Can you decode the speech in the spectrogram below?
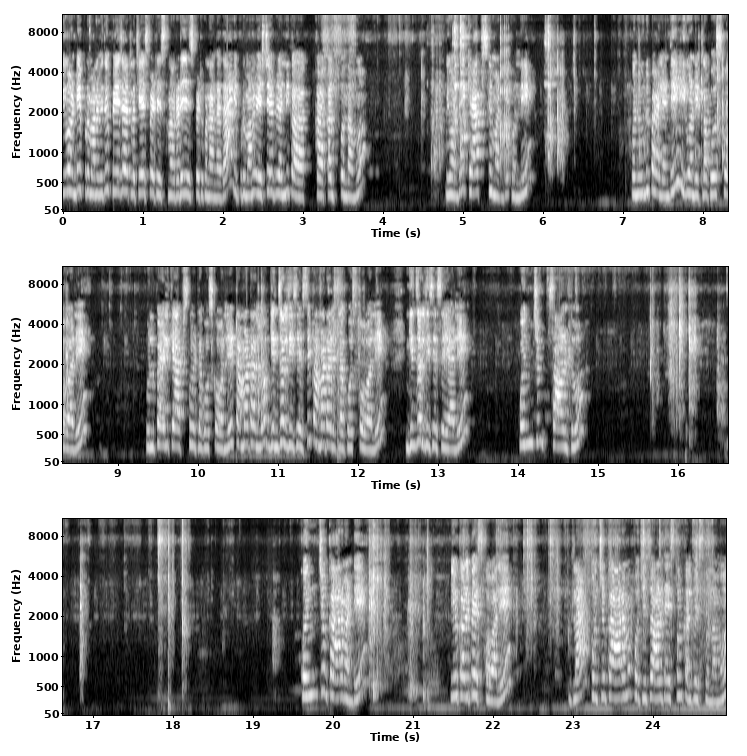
ఇవ్వండి ఇప్పుడు మనం ఇది పేజ్ అట్లా చేసి పెట్టేసుకున్నాం రెడీ చేసి పెట్టుకున్నాం కదా ఇప్పుడు మనం వెజిటేబుల్ అన్ని కలుపుకుందాము. ఇవ్వండి క్యాప్సికమ్ అండి కొన్ని. కొన్ని ఉల్లిపాయలు అండి ఇవ్వండి ఇట్లా కోసుకోవాలి. ఉల్లిపాయలు క్యాప్సికం ఇట్లా కోసుకోవాలి. టమాటాల్లో గింజలు తీసేసి టమాటాలు ఇట్లా కోసుకోవాలి. గింజలు తీసేసేయాలి. కొంచెం సాల్ట్. కొంచెం కారం అండి. ఇవి కలిపేసుకోవాలి. ఇట్లా కొంచెం కారం కొంచెం సాల్ట్ వేసుకొని కలిపేసుకుందాము.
